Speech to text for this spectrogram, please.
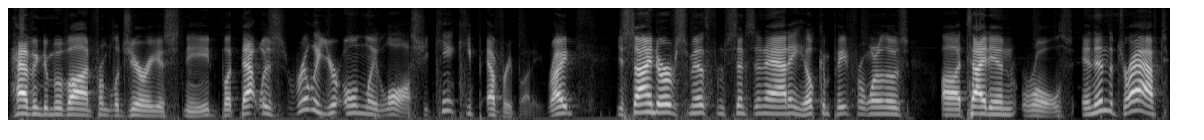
having to move on from L'Jarius Sneed, but that was really your only loss. You can't keep everybody, right? You signed Irv Smith from Cincinnati. He'll compete for one of those uh, tight end roles. And then the draft,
